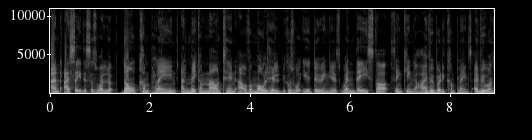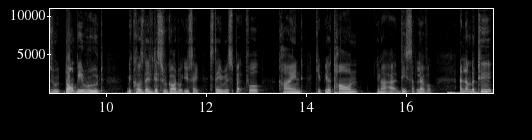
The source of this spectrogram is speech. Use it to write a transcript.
and I say this as well look, don't complain and make a mountain out of a molehill because what you're doing is when they start thinking, oh, everybody complains, everyone's rude, don't be rude because they'll disregard what you say. Stay respectful, kind, keep your tone, you know, at a decent level. And number two,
